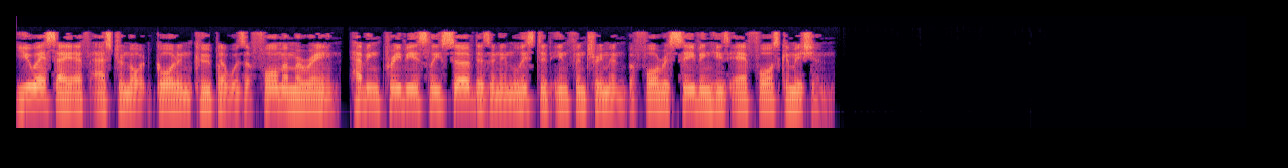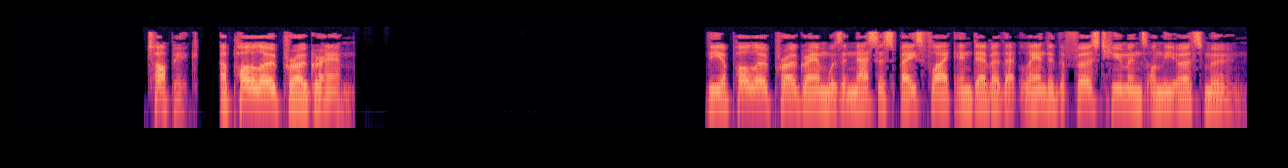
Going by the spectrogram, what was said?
USAF astronaut Gordon Cooper was a former Marine, having previously served as an enlisted infantryman before receiving his Air Force commission. Apollo program The Apollo program was a NASA spaceflight endeavour that landed the first humans on the Earth's Moon.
